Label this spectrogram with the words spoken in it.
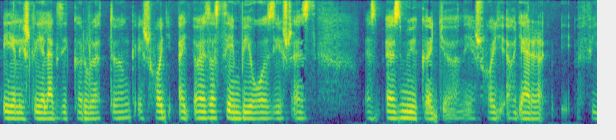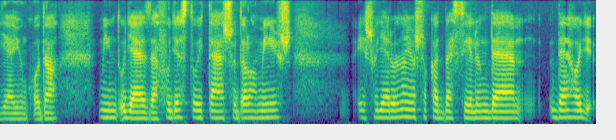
él és lélegzik körülöttünk, és hogy egy, ez a szimbiózis, ez, ez, ez működjön, és hogy, hogy erre figyeljünk oda. Mint ugye ez a fogyasztói társadalom is, és hogy erről nagyon sokat beszélünk, de, de hogy,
